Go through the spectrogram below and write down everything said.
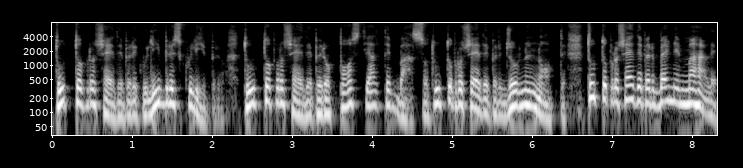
Tutto procede per equilibrio e squilibrio, tutto procede per opposti alto e basso, tutto procede per giorno e notte, tutto procede per bene e male.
